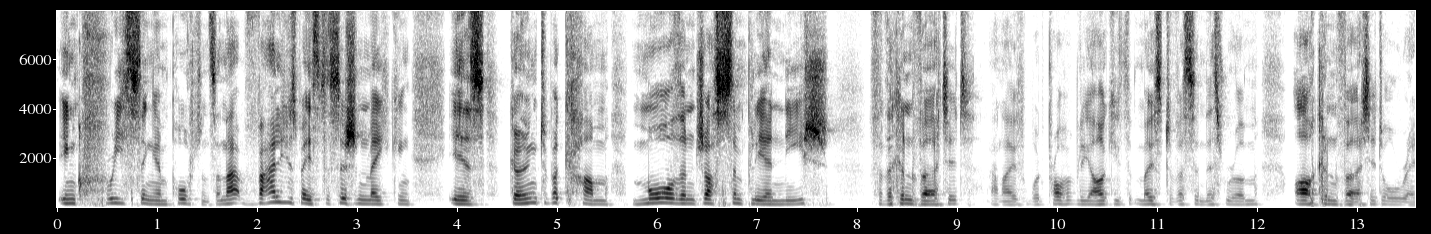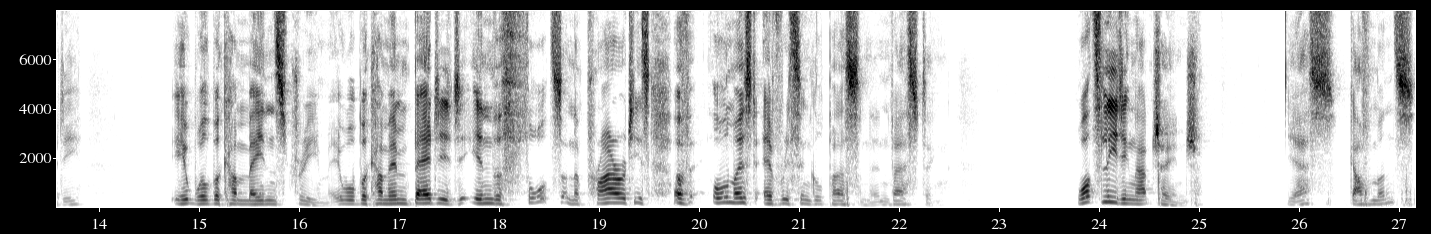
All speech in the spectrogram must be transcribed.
increasing importance. And that values based decision making is going to become more than just simply a niche for the converted. And I would probably argue that most of us in this room are converted already. It will become mainstream. It will become embedded in the thoughts and the priorities of almost every single person investing. What's leading that change? Yes, governments,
